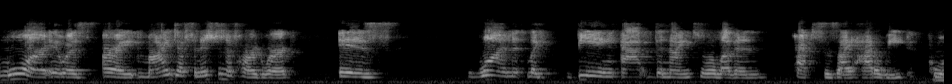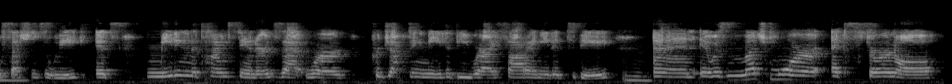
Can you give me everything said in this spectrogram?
more, it was, all right, my definition of hard work is one, like being at the 9 to 11 practices I had a week, pool mm-hmm. sessions a week. It's meeting the time standards that were projecting me to be where I thought I needed to be. Mm-hmm. And it was much more external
